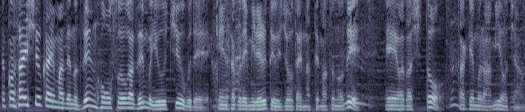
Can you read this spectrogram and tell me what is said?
でこの最終回までの全放送が全部 YouTube で検索で見れるという状態になってますので、えー私とうん。竹村美桜ちゃん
